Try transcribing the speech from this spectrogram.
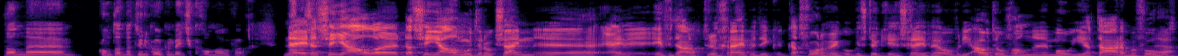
dan eh, komt dat natuurlijk ook een beetje krom over. Nee, dat signaal, eh, dat signaal moet er ook zijn. Even daarop teruggrijpend. Ik, ik had vorige week ook een stukje geschreven hè, over die auto van Mo Iatare bijvoorbeeld.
